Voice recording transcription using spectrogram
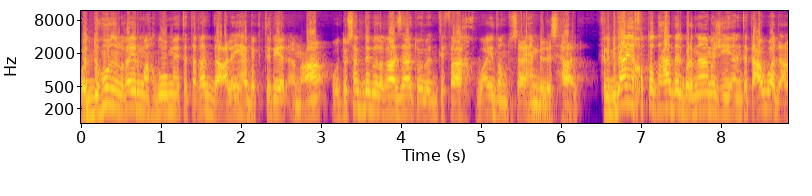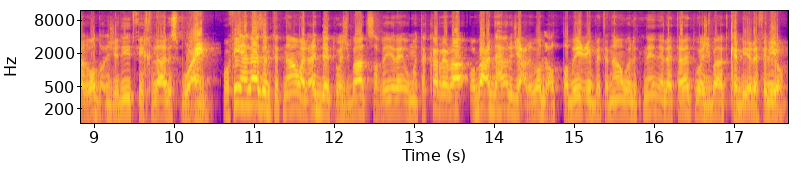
والدهون الغير مهضومة تتغذى عليها بكتيريا الأمعاء وتسبب الغازات والانتفاخ وأيضا تساهم بالإسهال. في البداية خطة هذا البرنامج هي أن تتعود على الوضع الجديد في خلال أسبوعين. وفيها لازم تتناول عدة وجبات صغيرة ومتكررة وبعدها ارجع للوضع الطبيعي بتناول 2 إلى 3 وجبات كبيرة في اليوم.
